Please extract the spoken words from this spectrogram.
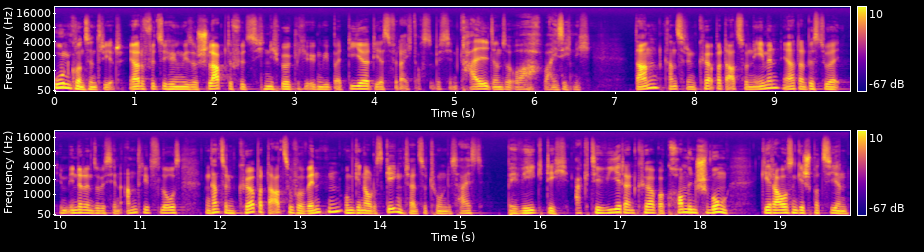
unkonzentriert, ja, du fühlst dich irgendwie so schlapp, du fühlst dich nicht wirklich irgendwie bei dir, dir ist vielleicht auch so ein bisschen kalt und so, oh, weiß ich nicht. Dann kannst du den Körper dazu nehmen, ja, dann bist du im Inneren so ein bisschen antriebslos, dann kannst du den Körper dazu verwenden, um genau das Gegenteil zu tun. Das heißt, beweg dich, aktiviere deinen Körper, komm in Schwung, Geh raus und geh spazieren.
